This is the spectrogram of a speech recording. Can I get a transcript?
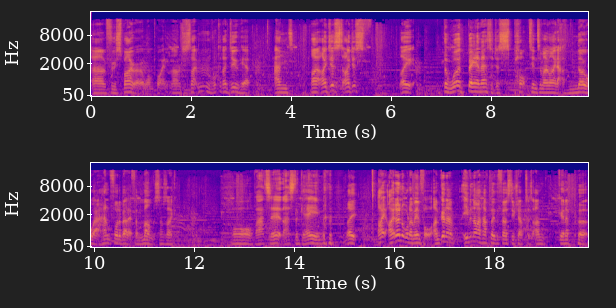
um, through Spyro at one point, and I was just like, hmm, what could I do here? And I, I just, I just, like, the word Bayonetta just popped into my mind out of nowhere. I hadn't thought about it for months. I was like, oh, that's it, that's the game. like, I, I don't know what I'm in for. I'm gonna, even though I have played the first two chapters, I'm gonna put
